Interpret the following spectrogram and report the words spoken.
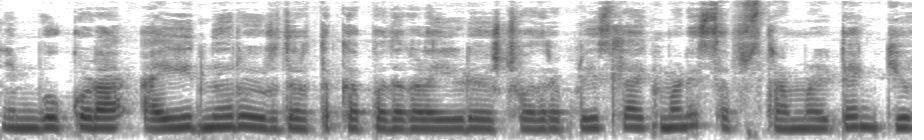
ನಿಮಗೂ ಕೂಡ ಐದುನೂರು ಇರದಿರ್ತಕ್ಕ ಪದಗಳ ವಿಡಿಯೋ ಇಷ್ಟವಾದರೆ ಪ್ಲೀಸ್ ಲೈಕ್ ಮಾಡಿ ಸಬ್ಸ್ಕ್ರೈಬ್ ಮಾಡಿ. Thank you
